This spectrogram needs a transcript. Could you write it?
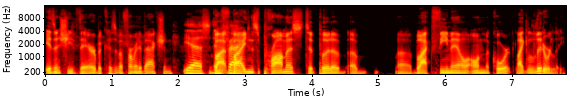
isn't she there because of affirmative action? yes, in Bi- fact, Biden's promise to put a, a, a black female on the court, like literally,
